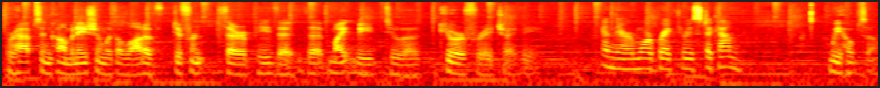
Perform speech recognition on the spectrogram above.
perhaps in combination with a lot of different therapy that, that might lead to a cure for HIV. And there are more breakthroughs to come. We hope so.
